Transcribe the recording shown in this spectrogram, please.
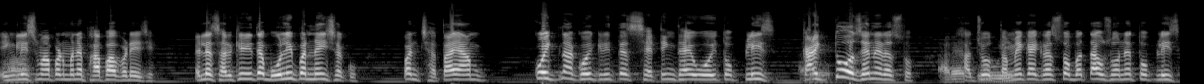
ઇંગ્લિશમાં પણ મને ફાફા પડે છે. એટલે સરખી રીતે બોલી પણ નહીં શકું. પણ છતાંય આમ કોઈક ના કોઈક રીતે સેટિંગ થયું હોય તો પ્લીઝ કાંઈક તો હશે ને રસ્તો. હા જો તમે કંઈક રસ્તો બતાવશો ને તો પ્લીઝ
